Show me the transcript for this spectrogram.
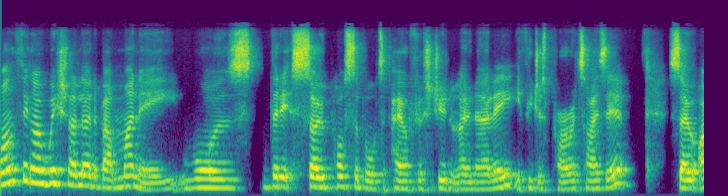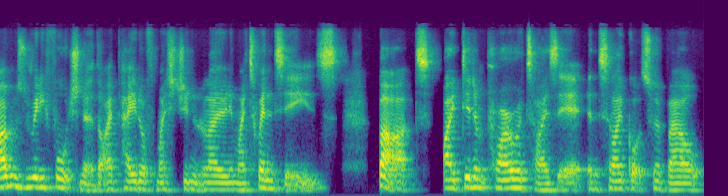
one thing I wish I learned about money was that it's so possible to pay off your student loan early if you just prioritize it. So I was really fortunate that I paid off my student loan in my 20s, but I didn't prioritize it until I got to about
